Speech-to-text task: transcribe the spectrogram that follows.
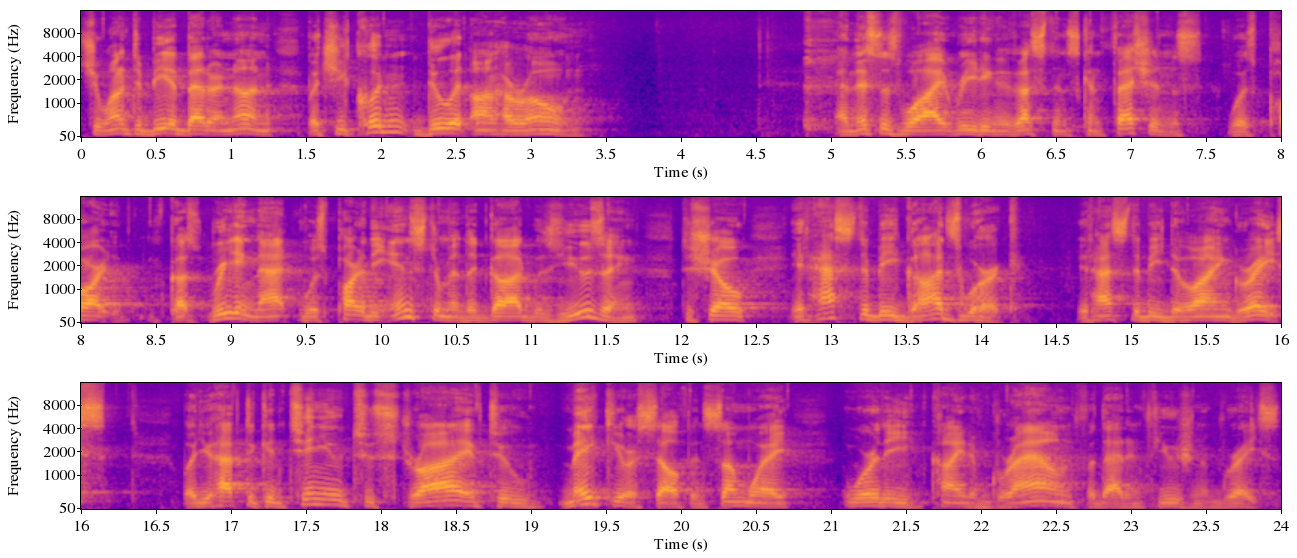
She wanted to be a better nun, but she couldn't do it on her own. And this is why reading Augustine's Confessions was part, reading that was part of the instrument that God was using to show it has to be God's work, it has to be divine grace. But you have to continue to strive to make yourself in some way worthy kind of ground for that infusion of grace.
